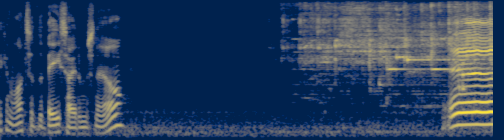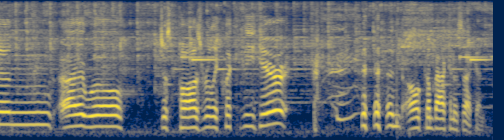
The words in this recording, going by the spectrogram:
taking lots of the base items now. And I will just pause really quickly here and I'll come back in a second.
